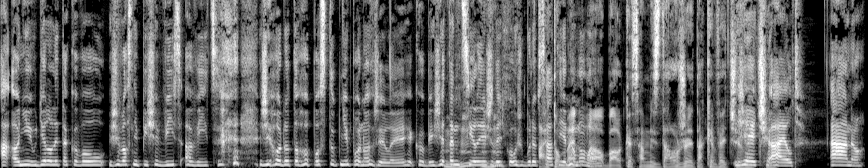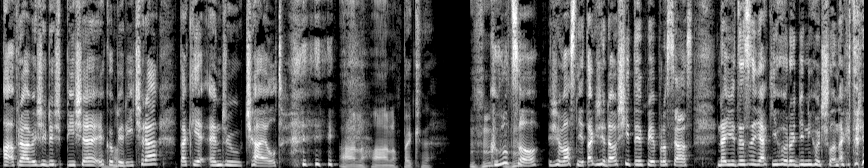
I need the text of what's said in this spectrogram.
a oni udělali takovou, že vlastně píše víc a víc, že ho do toho postupně ponořili, jakoby, že ten mm-hmm, cíl je, že mhm. teď už bude psát to jenom on. na obálke se mi zdalo, že je také větší. Že je Child. Ano, a právě, že když píše jakoby Reachera, tak je Andrew Child. ano, ano, pěkně. Mm-hmm, cool, mm-hmm. co? Že vlastně tak, že další typ je, prosím vás, najděte si nějakého rodinného člena, který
